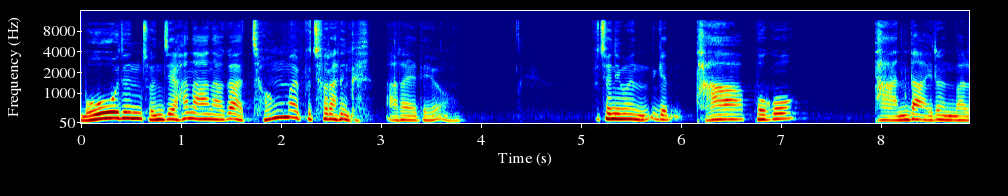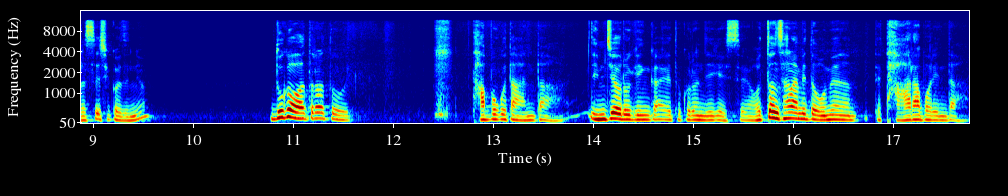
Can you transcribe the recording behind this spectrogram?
모든 존재 하나하나가 정말 부처라는 걸 알아야 돼요. 부처님은 이게 다 보고 다 안다 이런 말을 쓰시거든요. 누가 와더라도 다 보고 다 안다. 임재어록인가에도 그런 얘기가 있어요. 어떤 사람이 더 오면 다 알아버린다.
